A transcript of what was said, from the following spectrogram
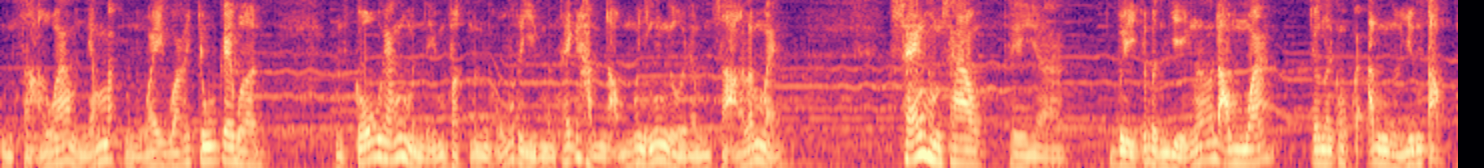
mình sợ quá, mình nhắm mắt, mình quay qua cái chú kế bên mình cố gắng mình niệm phật mình ngủ tại vì mình thấy cái hành động của những cái người này mình sợ lắm bạn. Sáng hôm sau thì à, vì cái bệnh viện đó, nó đông quá cho nên có một cái anh người dân tộc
